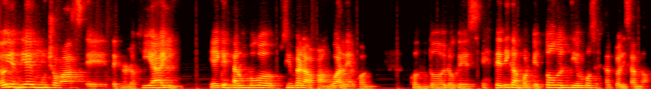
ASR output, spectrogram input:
hoy en día hay mucho más eh, tecnología y hay que estar un poco siempre a la vanguardia con, con todo lo que es estética porque todo el tiempo se está actualizando.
